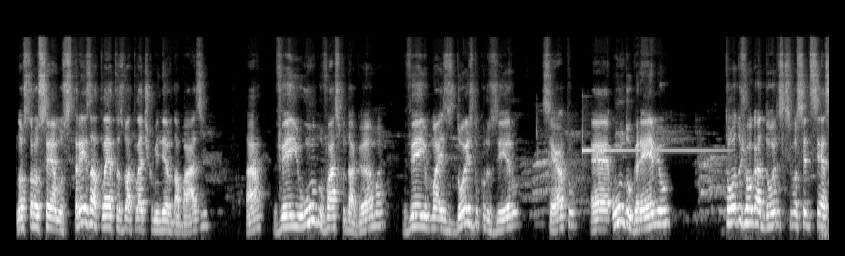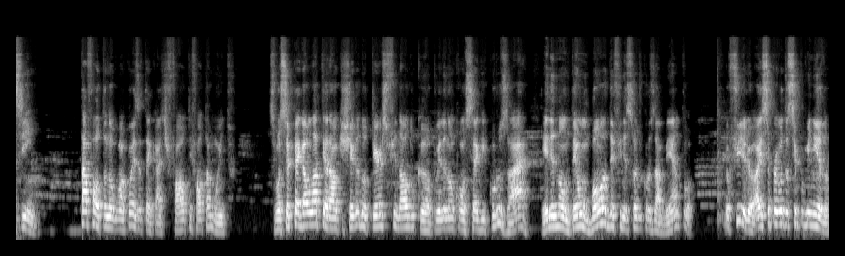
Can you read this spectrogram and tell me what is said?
Nós trouxemos três atletas do Atlético Mineiro da base, Tá? Veio um do Vasco da Gama, veio mais dois do Cruzeiro, certo? É, um do Grêmio. Todos jogadores que, se você disser assim, tá faltando alguma coisa, Tencate? Falta e falta muito. Se você pegar o lateral que chega no terço final do campo, ele não consegue cruzar, ele não tem uma boa definição de cruzamento, meu filho, aí você pergunta assim pro menino,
